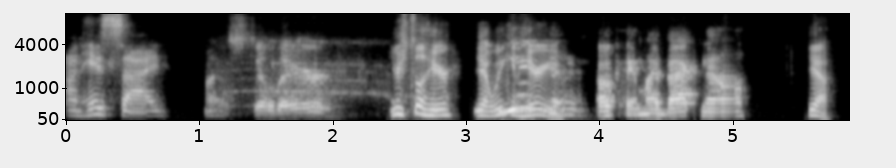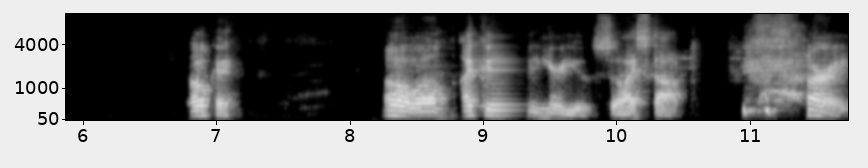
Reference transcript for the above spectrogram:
On his side. Am I still there? You're still here. Yeah, we can hear you. Okay, am I back now? Yeah. Okay. Oh, well, I couldn't hear you, so I stopped. All right.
